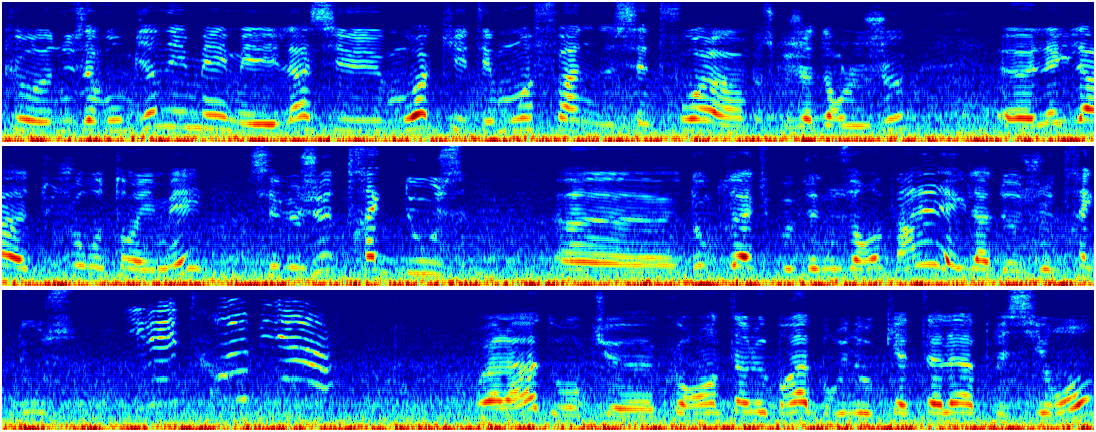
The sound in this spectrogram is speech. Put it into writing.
que nous avons bien aimé, mais là c'est moi qui étais moins fan de cette fois, hein, parce que j'adore le jeu. Euh, Leïla a toujours autant aimé. C'est le jeu Trek 12. Euh, donc là, tu peux peut-être nous en reparler, Leïla, de jeu Trek 12. Il est trop bien. Voilà, donc euh, Corentin Lebras, Bruno Catala apprécieront.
